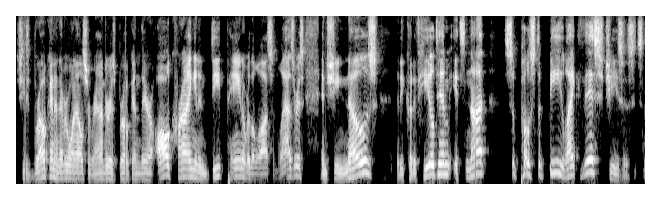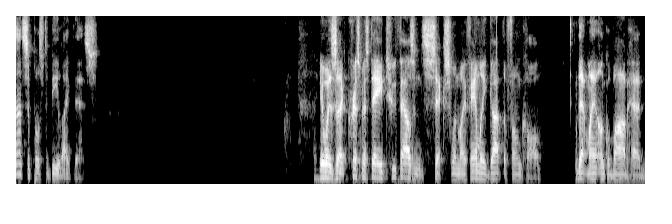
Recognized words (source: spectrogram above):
She's broken, and everyone else around her is broken. They are all crying and in deep pain over the loss of Lazarus, and she knows that he could have healed him. It's not supposed to be like this, Jesus. It's not supposed to be like this. It was uh, Christmas Day 2006 when my family got the phone call that my Uncle Bob had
